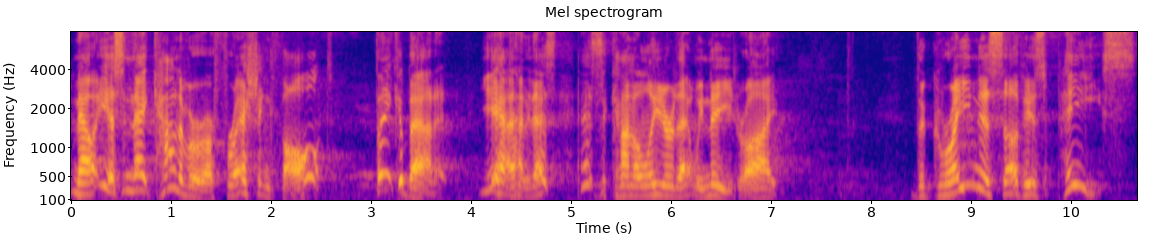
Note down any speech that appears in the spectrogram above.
Now, isn't that kind of a refreshing thought? Think about it. Yeah, I mean, that's, that's the kind of leader that we need, right? The greatness of his peace,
